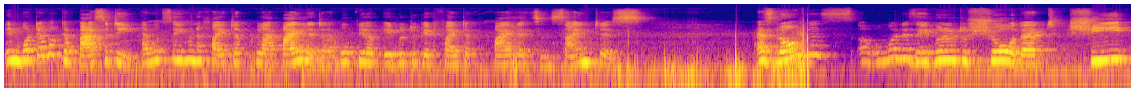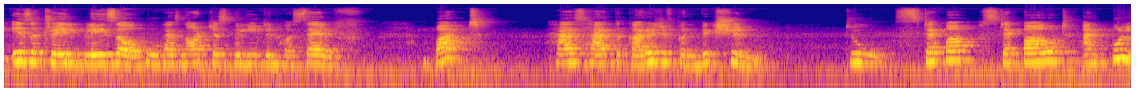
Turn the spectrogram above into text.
in whatever capacity, I would say even a fighter pilot. I hope you are able to get fighter pilots and scientists. As long as a woman is able to show that she is a trailblazer who has not just believed in herself, but has had the courage of conviction to step up, step out, and pull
